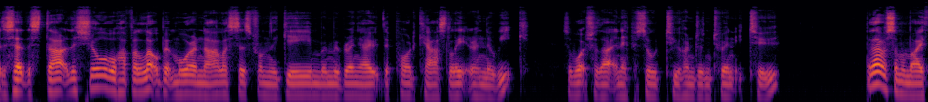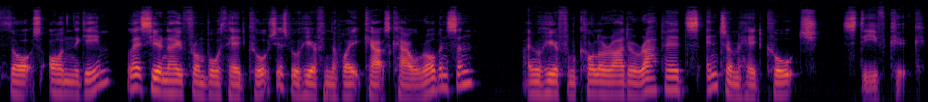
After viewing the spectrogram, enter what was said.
As I said at the start of the show, we'll have a little bit more analysis from the game when we bring out the podcast later in the week. So watch for that in episode 222. But that was some of my thoughts on the game. Let's hear now from both head coaches. We'll hear from the Whitecaps' Carl Robinson, and we'll hear from Colorado Rapids interim head coach Steve Cooke.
